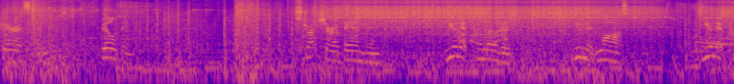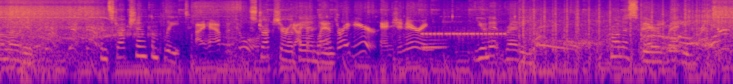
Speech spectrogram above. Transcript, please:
garrison. Building. Structure abandoned. Unit promoted. Unit lost. Unit promoted. Construction complete. I have the tools. Structure Got abandoned. the plans right here. Engineering. Unit ready. Chronosphere ready. Orders?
